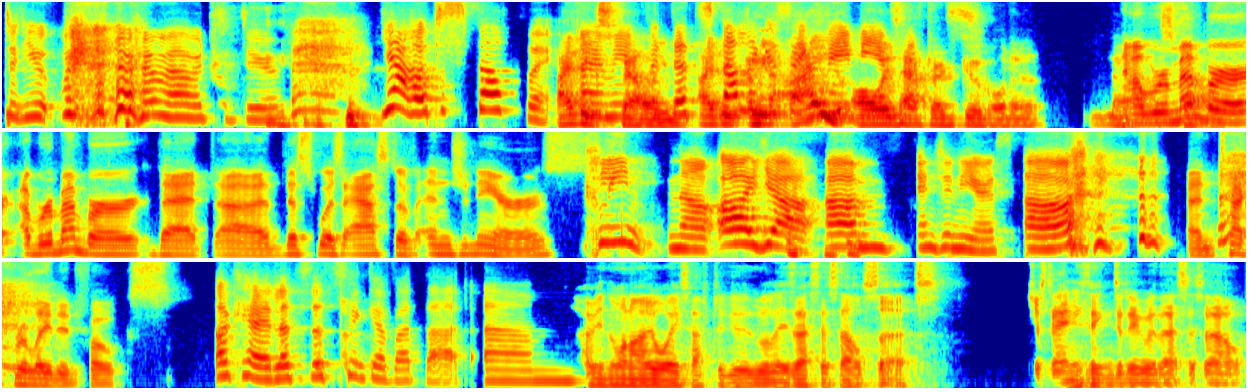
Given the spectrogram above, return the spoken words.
did you remember to do? Yeah, how to spell things. I think mean, spelling. But that I think. I mean, is like I maybe always have to Google to. Know now how to spell. remember, uh, remember that uh, this was asked of engineers clean. No. Oh yeah. Um, engineers. Uh, and tech-related folks. okay. Let's let's think about that. Um, I mean, the one I always have to Google is SSL certs. Just anything to do with SSL.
